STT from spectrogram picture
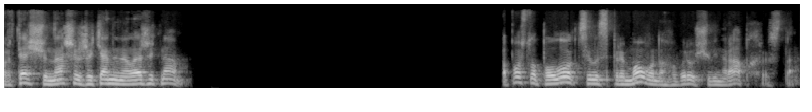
про те, що наше життя не належить нам. Апостол Павло цілеспрямовано говорив, що він раб Христа.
